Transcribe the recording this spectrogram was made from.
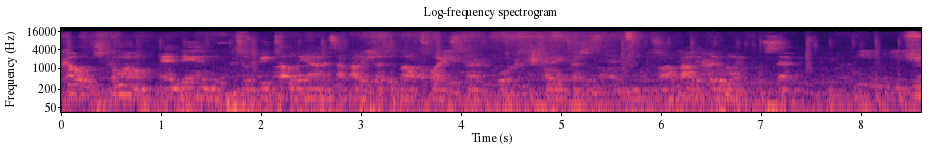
coach, come on. And then to be totally honest, I probably touched the ball twice third quarter. And they touched the ball. So I probably could have went for seven. You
